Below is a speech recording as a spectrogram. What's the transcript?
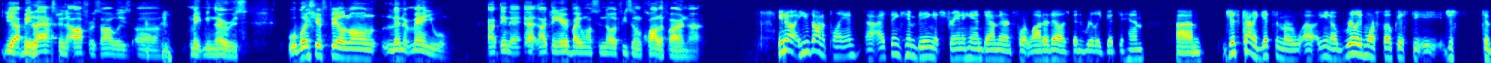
Yeah, I mean, last minute offers always uh, make me nervous. Well, what's your feel on Leonard Manuel? I think that I think everybody wants to know if he's going to qualify or not. You know, he's on a plan. Uh, I think him being at Stranahan down there in Fort Lauderdale has been really good to him. Um, just kind of gets him, uh, you know, really more focused. He, just to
